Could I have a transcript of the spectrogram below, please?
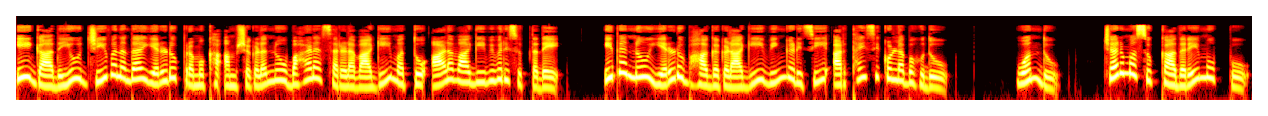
ಈ ಗಾದೆಯು ಜೀವನದ ಎರಡು ಪ್ರಮುಖ ಅಂಶಗಳನ್ನು ಬಹಳ ಸರಳವಾಗಿ ಮತ್ತು ಆಳವಾಗಿ ವಿವರಿಸುತ್ತದೆ. ಇದನ್ನು ಎರಡು ಭಾಗಗಳಾಗಿ ವಿಂಗಡಿಸಿ ಅರ್ಥೈಸಿಕೊಳ್ಳಬಹುದು. ಒಂದು, ಚರ್ಮ ಸುಕ್ಕಾದರೆ ಮುಪ್ಪು.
